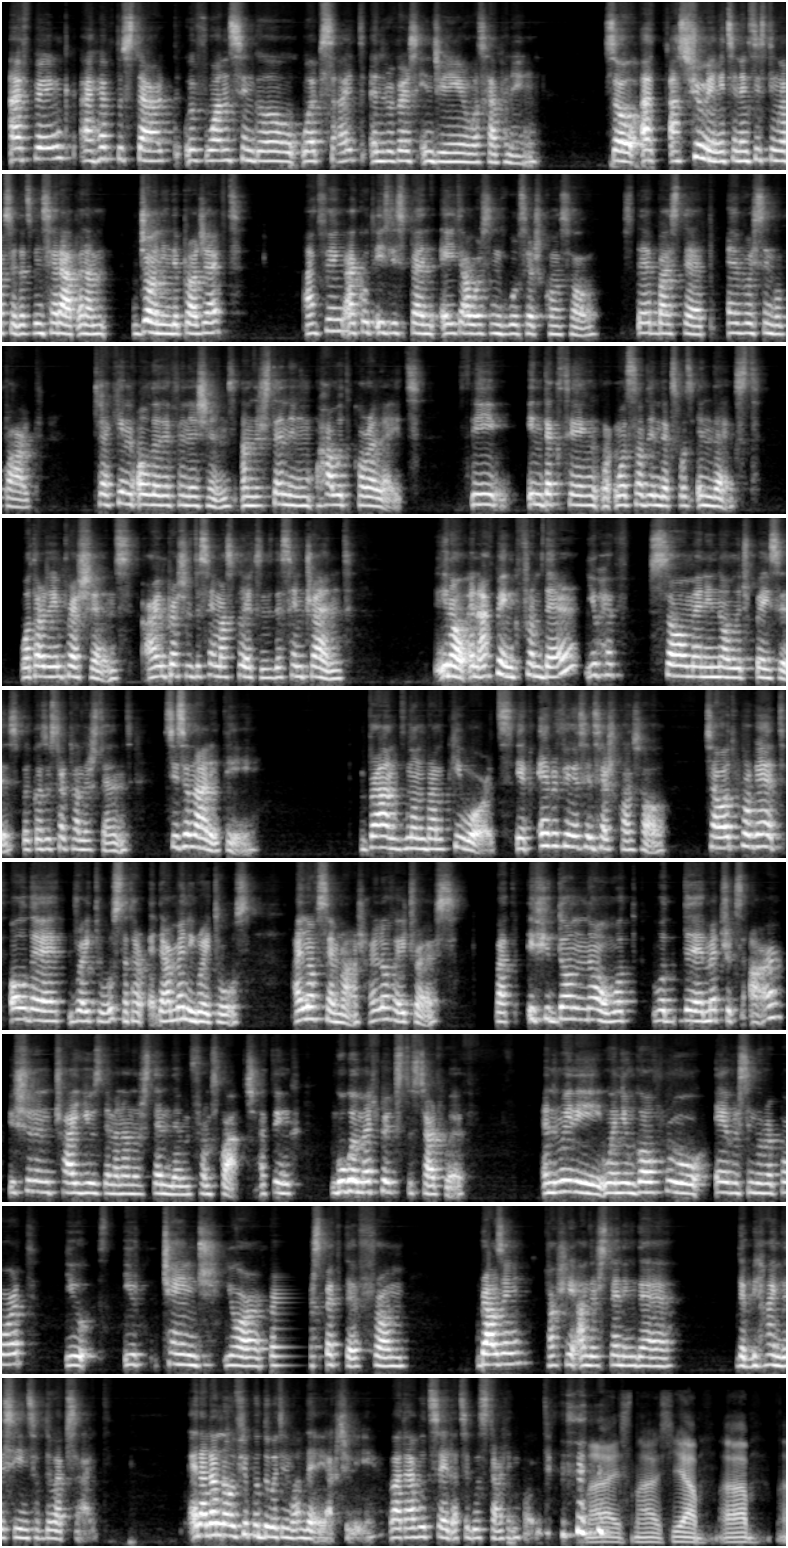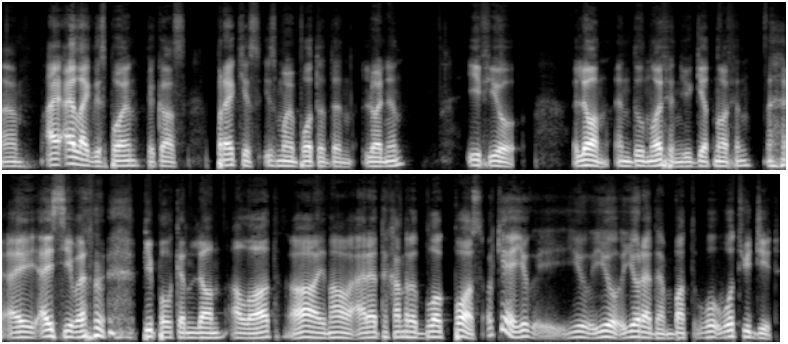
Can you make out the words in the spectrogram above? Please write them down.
I think I have to start with one single website and reverse engineer what's happening. So, assuming it's an existing website that's been set up and I'm joining the project, I think I could easily spend eight hours in Google Search Console, step by step, every single part, checking all the definitions, understanding how it correlates, see indexing, what's not indexed, what's indexed, what are the impressions, are impressions the same as clicks, is the same trend, you know, and I think from there you have so many knowledge bases because you start to understand seasonality, brand, non-brand keywords. If everything is in Search Console. So I would forget all the great tools that are there are many great tools. I love SEMrush, I love Ahrefs. But if you don't know what, what the metrics are, you shouldn't try use them and understand them from scratch. I think Google metrics to start with. And really, when you go through every single report, you you change your perspective from browsing to actually understanding the the behind the scenes of the website and I don't know if you could do it in one day actually, but I would say that's a good starting point. nice, nice. Yeah. Um, um, I, I like this point because practice is more important than learning. If you learn and do nothing, you get nothing. I, I see when people can learn a lot. Oh, you know, I read a hundred blog posts. Okay, you you you you read them, but w- what you did,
